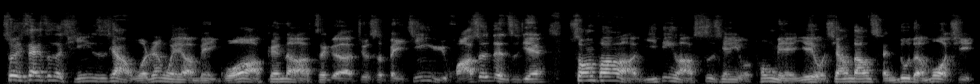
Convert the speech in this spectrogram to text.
所以在这个情形之下，我认为啊，美国啊跟啊这个就是北京与华盛顿之间，双方啊一定啊事先有通联，也有相当程度的默契。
